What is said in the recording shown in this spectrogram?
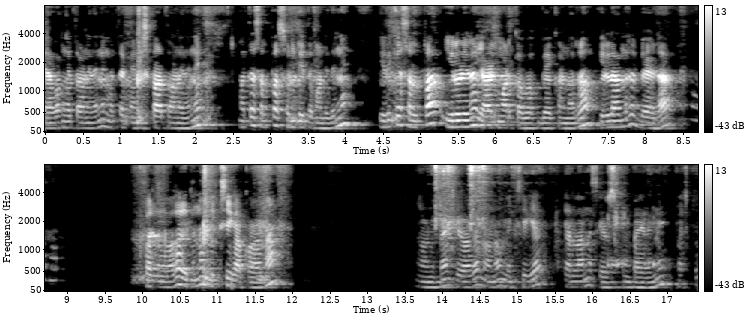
ಲವಂಗ ತೊಗೊಂಡಿದ್ದೀನಿ, ಮತ್ತು ಮೆಣಸ್ಕಾಳು ತೊಗೊಂಡಿದ್ದೀನಿ, ಮತ್ತು ಸ್ವಲ್ಪ ಶುಂಠಿ ತೊಗೊಂಡಿದ್ದೀನಿ. ಇದಕ್ಕೆ ಸ್ವಲ್ಪ ಈರುಳ್ಳಿನ ಆ್ಯಡ್ ಮಾಡ್ಕೋಬೇಕು ಬೇಕನ್ನೋರು ಇಲ್ಲಾಂದರೆ ಬೇಡ. ಬನ್ನಿ, ಇವಾಗ ಇದನ್ನು ಮಿಕ್ಸಿಗೆ ಹಾಕೊಳ್ಳೋಣ. ನೋಡಿ ಫ್ರೆಂಡ್ಸ್ ಇವಾಗ ನಾನು ಮಿಕ್ಸಿಗೆ ಎಲ್ಲನೂ ಸೇರಿಸ್ಕೊತಾ ಇದ್ದೀನಿ. ಫಸ್ಟು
